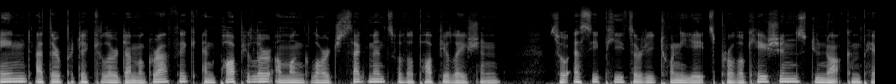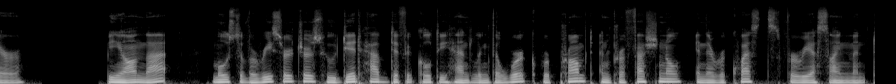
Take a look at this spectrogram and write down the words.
aimed at their particular demographic and popular among large segments of the population, so SCP 3028's provocations do not compare. Beyond that, most of the researchers who did have difficulty handling the work were prompt and professional in their requests for reassignment.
